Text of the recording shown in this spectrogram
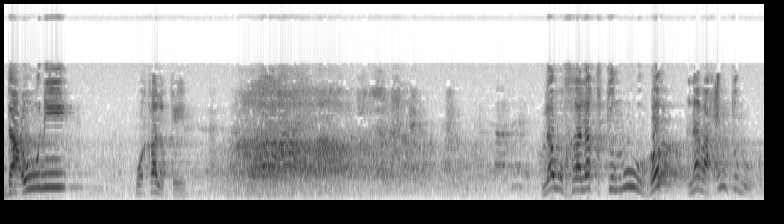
دعوني وخلقي. لو خلقتموهم لرحمتموهم.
